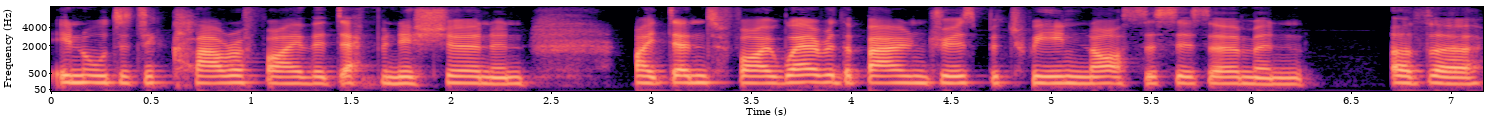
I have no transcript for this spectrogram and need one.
in order to clarify the definition and identify where are the boundaries between narcissism and other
